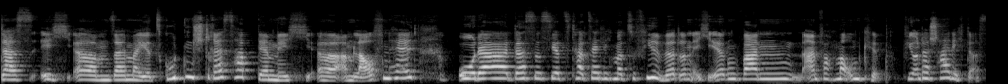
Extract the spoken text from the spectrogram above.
dass ich, ähm, sei mal, jetzt guten Stress habe, der mich äh, am Laufen hält, oder dass es jetzt tatsächlich mal zu viel wird und ich irgendwann einfach mal umkipp? Wie unterscheide ich das?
